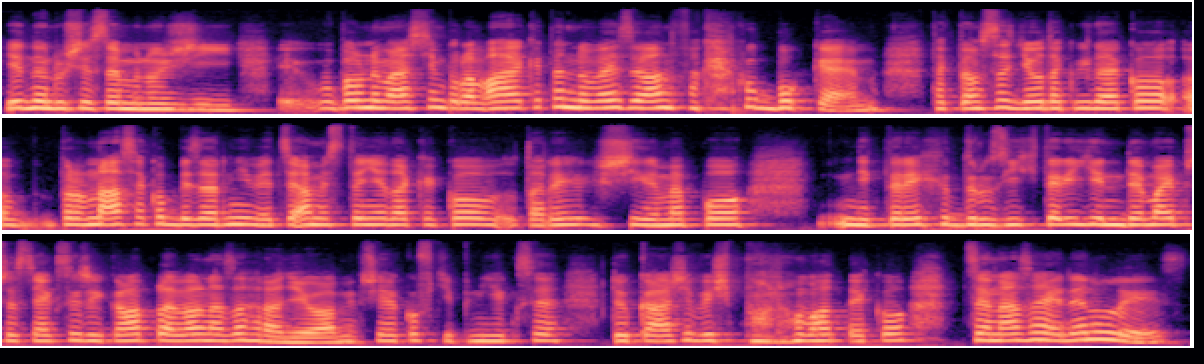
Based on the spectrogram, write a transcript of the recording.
jednoduše se množí, opravdu nemáš s tím problém, ale jak je ten Nový Zéland fakt jako bokem, tak tam se dějou takové jako eh, pro nás jako bizarní věci a my stejně tak jako tady šíříme po některých druzích, který jinde mají přesně, jak si říkala, plevel na zahradě. Jo? A mi přijde jako vtipný, jak se dokáže vyšponovat jako cena za jeden list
